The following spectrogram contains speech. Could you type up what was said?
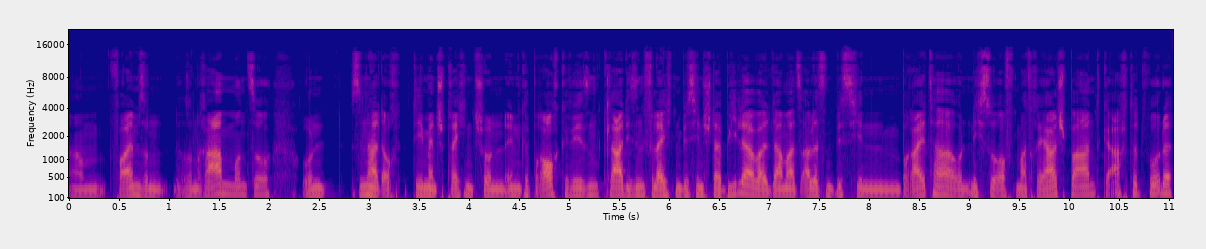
Ähm, vor allem so ein, so ein Rahmen und so. Und sind halt auch dementsprechend schon in Gebrauch gewesen. Klar, die sind vielleicht ein bisschen stabiler, weil damals alles ein bisschen breiter und nicht so auf materialsparend geachtet wurde.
